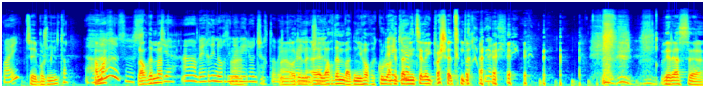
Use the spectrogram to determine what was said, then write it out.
Bai. Ze, bos minuta? Hamar? Laurden bat? Ah, berdin ordina gehi lon txartu baita. Ah, laurden bat, ni hor kuloaketan nintzela ipasatu da. Beraz, uh,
